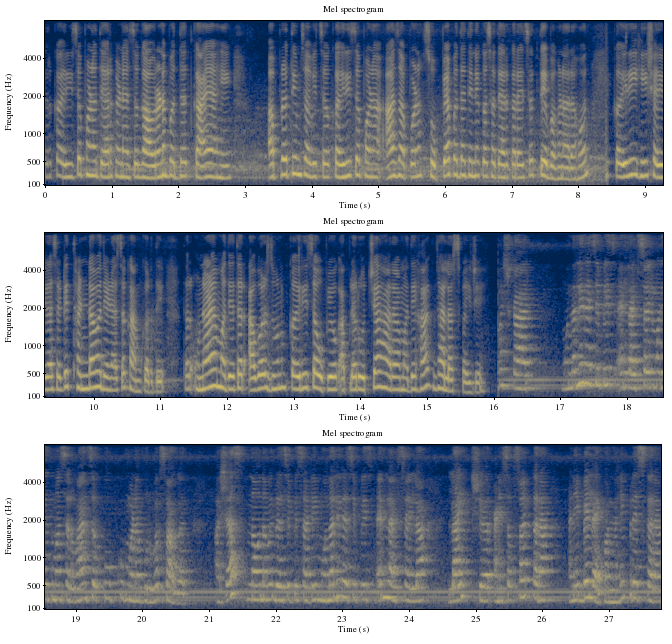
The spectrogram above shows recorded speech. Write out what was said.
तर कैरीचं पणं तयार करण्याचं गावरण पद्धत काय आहे? अप्रतिम चवीचं कैरीचं पणं आज आपण सोप्या पद्धतीने कसं तयार करायचं ते बघणार आहोत. कैरी ही शरीरासाठी थंडावा देण्याचं काम करते. तर उन्हाळ्यामध्ये तर आवर्जून कैरीचा उपयोग आपल्या रोजच्या आहारामध्ये हा झालाच पाहिजे. नमस्कार. मोनाली रेसिपीज अँड लाईफस्टाईलमध्ये तुम्हा सर्वांचं खूप खूप मनपूर्वक स्वागत. अशाच नवनवीन रेसिपीसाठी मोनाली रेसिपीज अँड लाईफस्टाईलला लाईक शेअर आणि सबस्क्राईब करा आणि बेल आयकॉनलाही प्रेस करा.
